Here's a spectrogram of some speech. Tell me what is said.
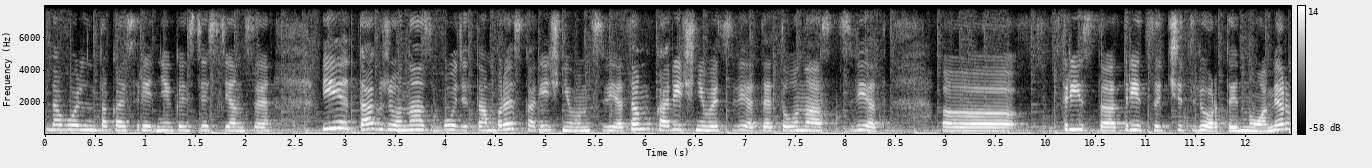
довольно такая средняя консистенция. И также у нас будет амбре с коричневым цветом. Коричневый цвет это у нас цвет э, 334 номер.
